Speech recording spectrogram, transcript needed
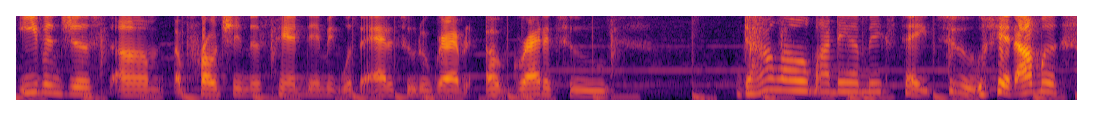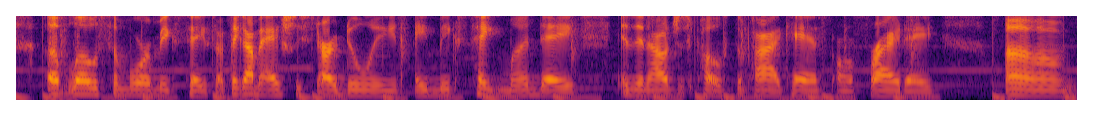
even just um, approaching this pandemic with the attitude of, gra- of gratitude download my damn mixtape too. And i'm gonna upload some more mixtapes. I think i'm gonna actually start doing a mixtape monday and then i'll just post the podcast on friday. Um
